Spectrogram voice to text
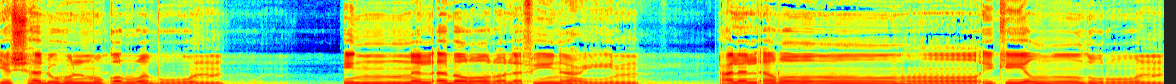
يشهده المقربون. إن الأبرار لفي نعيم. على الأرائك ينظرون.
